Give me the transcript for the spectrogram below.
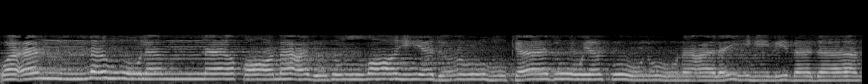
وأنه لما قام عبد الله يدعوه كادوا يكونون عليه لبدا.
